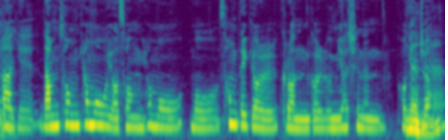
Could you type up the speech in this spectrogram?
아, 예. 남성 혐오, 여성 혐오, 뭐 성대결 그런 걸 의미하시는 거겠죠? 네네.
